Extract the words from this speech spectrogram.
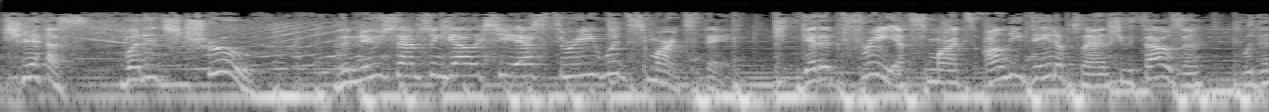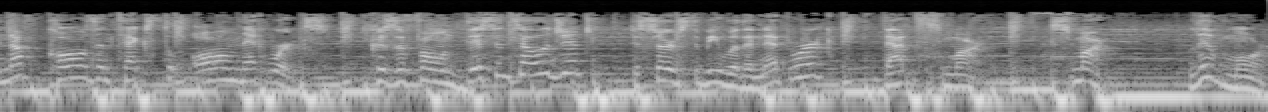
Yes, but it's true. The new Samsung Galaxy S3 with Smart Stay. Get it free at Smart's only data plan 2000 with enough calls and texts to all networks. Because a phone this intelligent deserves to be with a network that's smart. Smart. Live more.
